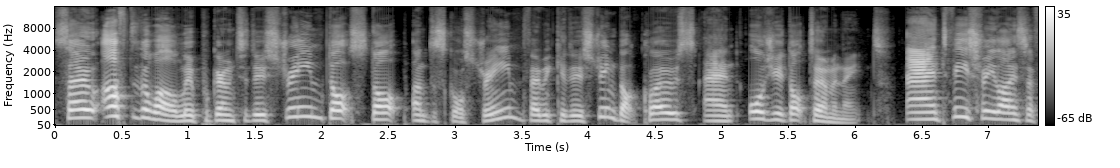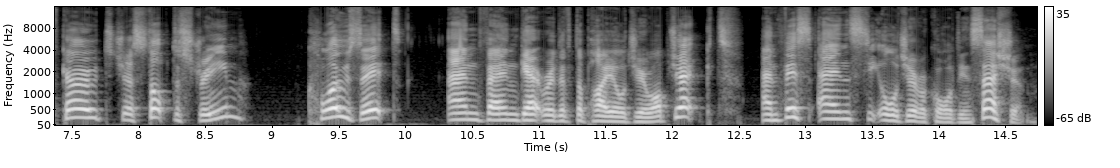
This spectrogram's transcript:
so after the while loop, we're going to do stream.stop underscore stream, then we can do stream.close and audio.terminate. And these three lines of code just stop the stream, close it, and then get rid of the PyAudio object. And this ends the audio recording session.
